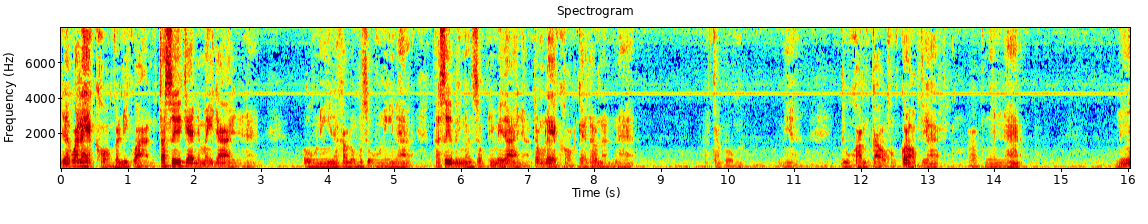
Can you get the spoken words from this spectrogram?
เรียกว่าแลกของกันดีกว่า ถ้าซื้อแกยังไม่ได้นะฮะองค์นี้นะครับหลวงปู่สุองค์นี้นะฮะ ถ้าซื้อเป็นเงินสดนี่ไม่ได้เนี่ย ต้องแลกของแกเท่านั้นนะฮะครับผมเนี่ยดูความเก่าของกรอบสิฮะกรอบเงินนะฮะเนื้อ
